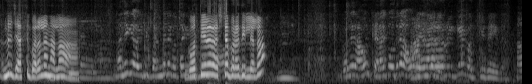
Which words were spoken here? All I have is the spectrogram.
ಅಂದ್ರೆ ಜಾಸ್ತಿ ಬರಲ್ಲನಲ್ಲ? ನನಗೆ ಇಲ್ಲಿ ಬಂದರೆ ಗೊತ್ತಾಗಿ ಗೊತ್ತಿರೋದು ಅಷ್ಟೇ ಬರೋದಿಲ್ಲಲ್ಲ? ಅವ್ರು ಕೆಳಗೆ ಹೋದ್ರೆ ಅವ್ರು ಹೇಳ್ತಾರೆ. ಅವರಿಗೆ ಗೊತ್ತಿದೆ ಇದು. ಹಾ.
